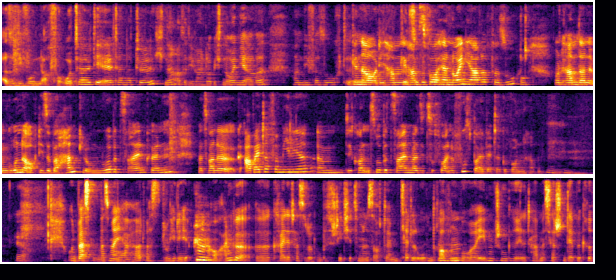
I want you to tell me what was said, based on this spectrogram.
also die wurden auch verurteilt, die Eltern natürlich. Ne? Also die waren, glaube ich, neun Jahre, haben die versucht. Äh, genau, die haben es vorher neun Jage versucht oh, und genau. haben dann im Grunde auch diese Behandlung nur bezahlen können, ja. weil es war eine Arbeiterfamilie. Ähm, die konnten es nur bezahlen, weil sie zuvor eine Fußballwette gewonnen hatten. Mhm. Ja. Und was, was man ja hört, was du hier auch angekreidet hast, oder steht hier zumindest auf deinem Zettel oben drauf, mhm. und wo wir eben schon geredet haben, ist ja schon der Begriff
